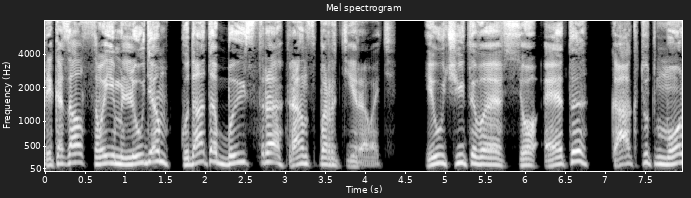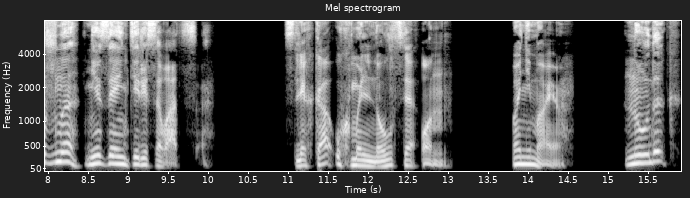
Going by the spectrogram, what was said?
приказал своим людям куда-то быстро транспортировать. И учитывая все это, как тут можно не заинтересоваться? Слегка ухмыльнулся он. Понимаю. Ну так?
